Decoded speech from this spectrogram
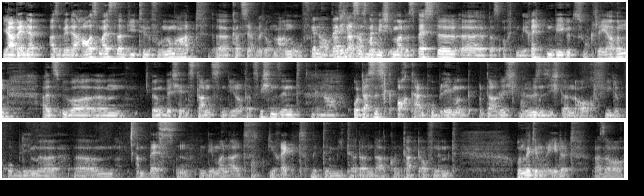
ja, wenn der, also wenn der Hausmeister die Telefonnummer hat, äh, kannst du ja vielleicht auch mal anrufen. Genau, also das ist nämlich immer das Beste, äh, das auf dem direkten Wege zu klären, als über ähm, irgendwelche Instanzen, die noch dazwischen sind. genau. Und das ist auch kein Problem und, und dadurch lösen sich dann auch viele Probleme ähm, am besten, indem man halt direkt mit dem Mieter dann da Kontakt aufnimmt und mit dem redet. Also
